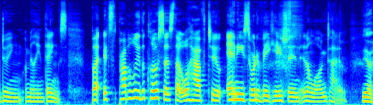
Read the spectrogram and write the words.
doing a million things. But it's probably the closest that we'll have to any sort of vacation in a long time. Yeah.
